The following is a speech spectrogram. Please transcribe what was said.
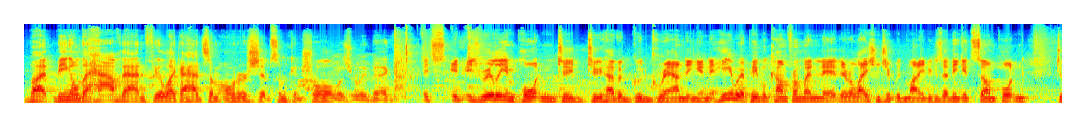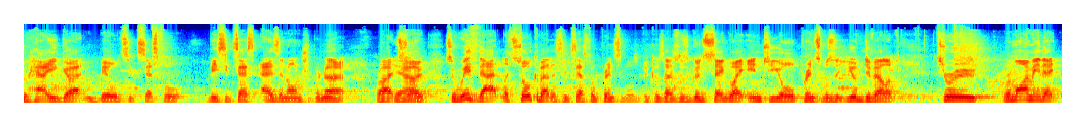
but being able to have that and feel like I had some ownership, some control was really big. It's it's really important to to have a good grounding and hear where people come from when their, their relationship with money because I think it's so important to how you go out and build successful be success as an entrepreneur, right? Yeah. So, so with that, let's talk about the successful principles because that was a good segue into your principles that you've developed through. Remind me that,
